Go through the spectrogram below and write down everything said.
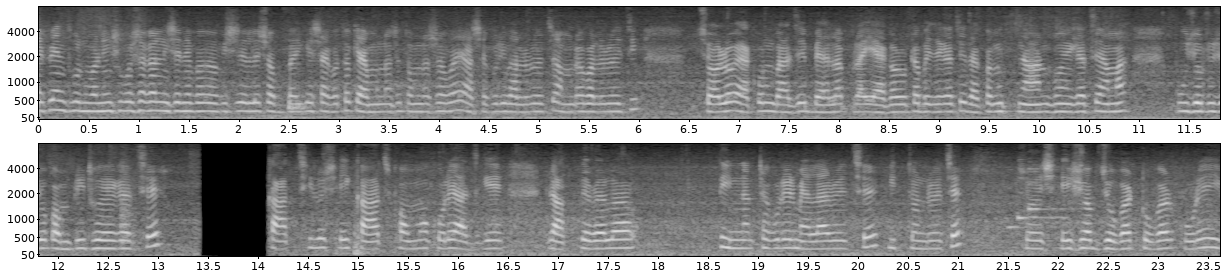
হাই ফ্রেন্ডস গুড মর্নিং শুভ সকাল, নিশানে অফিসিয়ালে সবাইকে স্বাগত। কেমন আছো তোমরা সবাই? আশা করি ভালো রয়েছে, আমরাও ভালো রয়েছি। চলো, এখন বাজে বেলা প্রায় এগারোটা বেজে গেছে। দেখো, আমি স্নান হয়ে গেছে আমার। পুজো টুজো কমপ্লিট হয়ে গেছে। কাজ ছিল সেই কাজ কর্ম করে আজকে রাত্রেবেলা তিননাথ ঠাকুরের মেলা রয়েছে, কীর্তন রয়েছে। তো সেই সব জোগাড় টোগাড় করে এই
